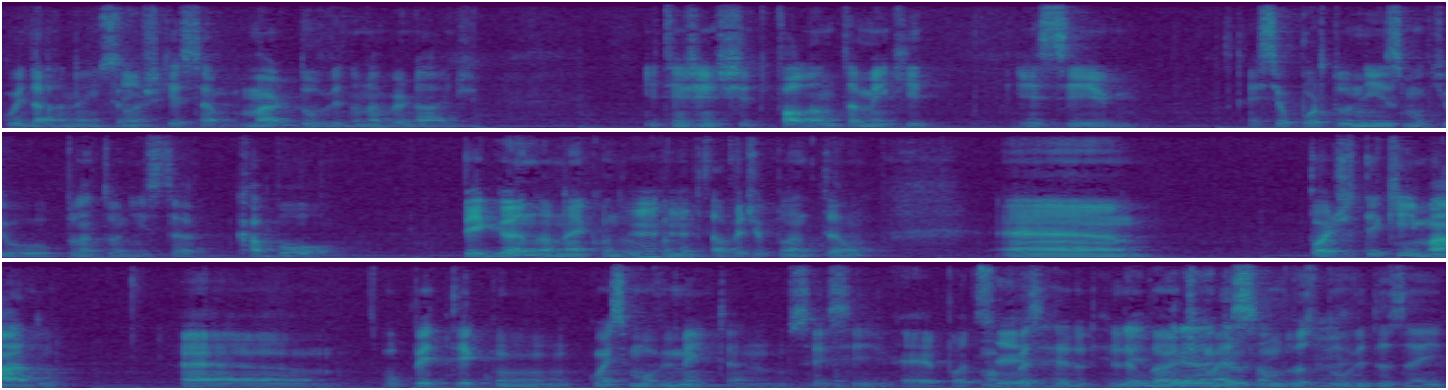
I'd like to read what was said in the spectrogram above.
cuidar, né? Então Sim. acho que essa é a maior dúvida, na verdade. E tem gente falando também que esse esse oportunismo que o plantonista acabou pegando, né, quando, uhum. quando ele estava de plantão, é, pode ter queimado é, o PT com, com esse movimento. Eu não sei se é pode uma ser. coisa relevante, Lembrando, mas são duas dúvidas aí.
